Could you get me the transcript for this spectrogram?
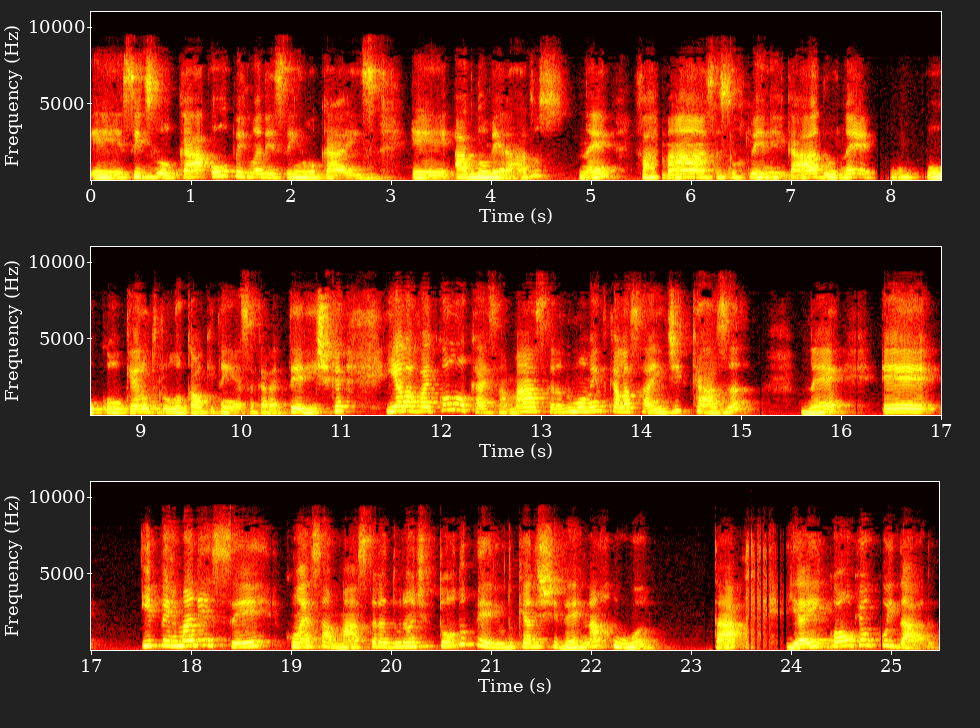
é, se deslocar ou permanecer em locais é, aglomerados, né? Farmácia, supermercado, né? Ou, ou, qualquer outro local que tenha essa característica. E ela vai colocar essa máscara no momento que ela sair de casa, né? É, e permanecer com essa máscara durante todo o período que ela estiver na rua, tá? E aí, qual que é o cuidado?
